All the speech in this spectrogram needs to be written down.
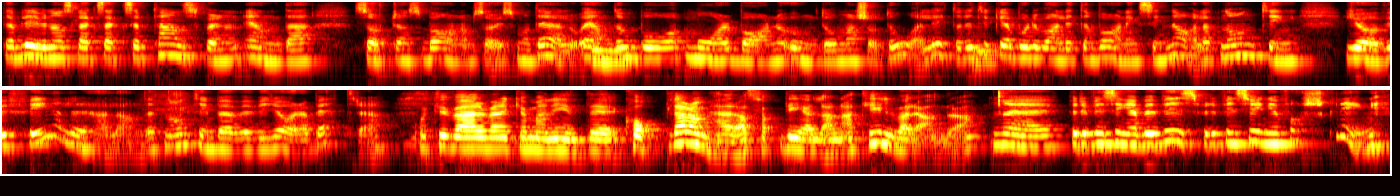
Det har blivit någon slags acceptans för den enda sortens barnomsorgsmodell och ändå Mm. mår barn och ungdomar så dåligt. Och det tycker jag borde vara en liten varningssignal att någonting gör vi fel i det här landet, någonting behöver vi göra bättre. Och tyvärr verkar man inte koppla de här alltså delarna till varandra. Nej, för det finns inga bevis, för det finns ju ingen forskning.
